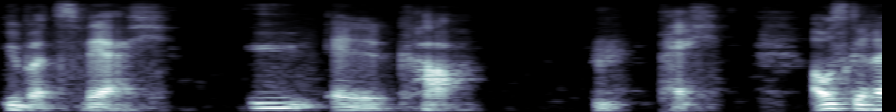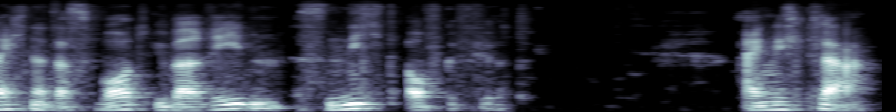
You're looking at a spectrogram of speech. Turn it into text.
Überzwerch, ÜLK. Hm, Pech. Ausgerechnet das Wort überreden ist nicht aufgeführt. Eigentlich klar,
